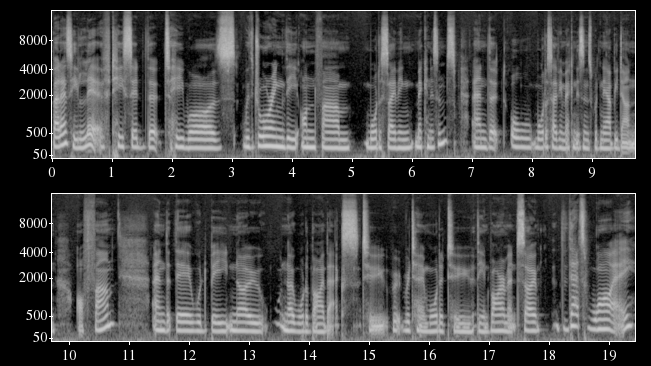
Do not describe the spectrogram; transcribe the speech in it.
But as he left, he said that he was withdrawing the on-farm water saving mechanisms and that all water saving mechanisms would now be done off farm and that there would be no no water buybacks to re- return water to the environment. So that's why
